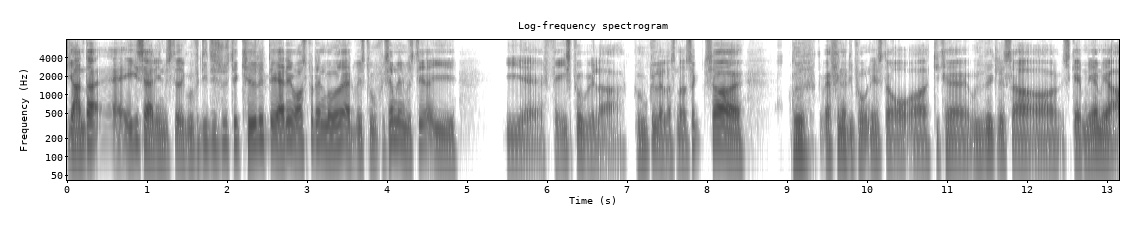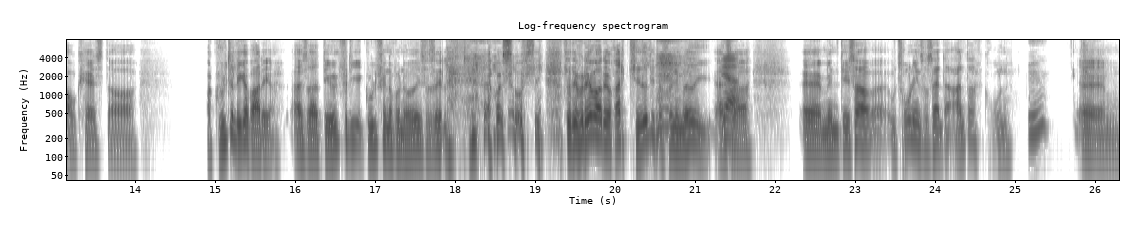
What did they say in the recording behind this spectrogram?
de andre er ikke særlig investeret i guld, fordi de synes, det er kedeligt. Det er det jo også på den måde, at hvis du for eksempel investerer i, i uh, Facebook eller Google eller sådan noget, så, så uh, gud, hvad finder de på næste år? Og de kan udvikle sig og skabe mere og mere afkast, og, og guld, det ligger bare der. Altså, det er jo ikke fordi, at guld finder på noget i sig selv. så, så det på den måde det jo ret kedeligt at følge med i. Altså, ja. uh, men det er så utrolig interessant af andre grunde. Mm. Uh,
